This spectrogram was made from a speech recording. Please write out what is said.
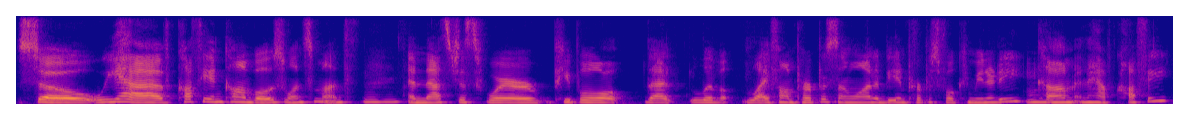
So we have coffee and combos once a month. Mhm. And that's just where people that live life on purpose and want to be in purposeful community Mhm. come and have coffee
